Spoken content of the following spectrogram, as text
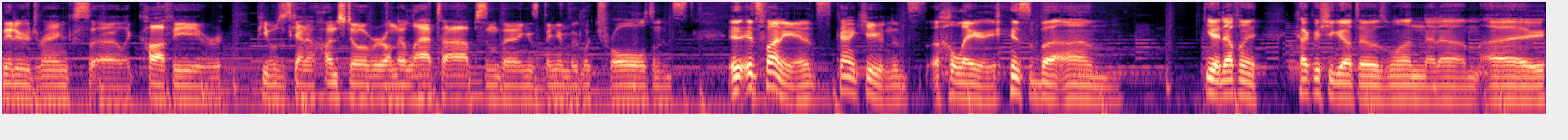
bitter drinks uh, like coffee or people just kind of hunched over on their laptops and things thinking they're like trolls and it's it, it's funny and it's kind of cute and it's hilarious but um yeah definitely kakushigoto is one that um i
